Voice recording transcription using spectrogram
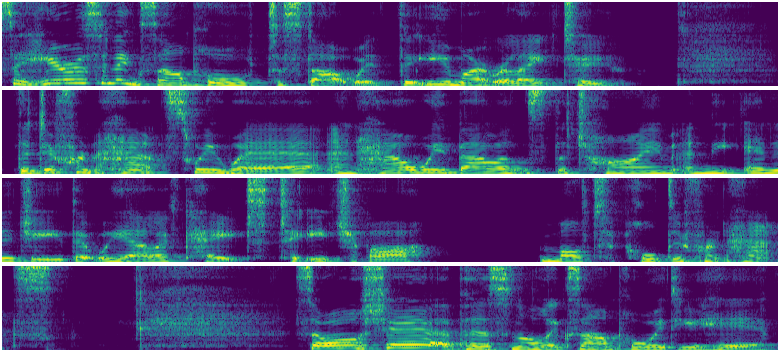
So here is an example to start with that you might relate to. The different hats we wear and how we balance the time and the energy that we allocate to each of our multiple different hats. So I'll share a personal example with you here.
